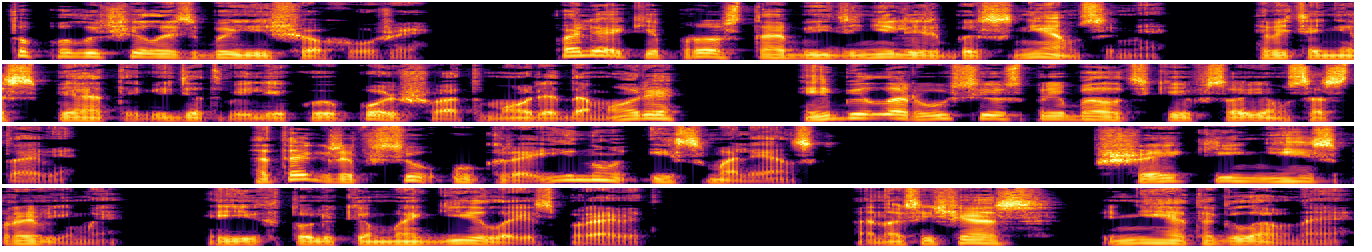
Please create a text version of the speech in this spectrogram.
то получилось бы еще хуже. Поляки просто объединились бы с немцами, ведь они спят и видят Великую Польшу от моря до моря и Белоруссию с Прибалтикой в своем составе, а также всю Украину и Смоленск. Пшеки неисправимы, и их только могила исправит. Но сейчас не это главное.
